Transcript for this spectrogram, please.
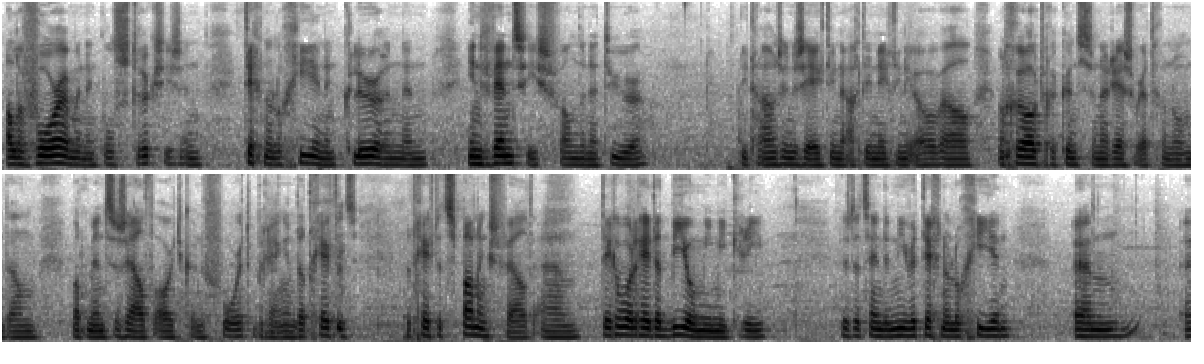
alle vormen en constructies en technologieën en kleuren en inventies van de natuur. Die trouwens in de 17e, 18e, 19e eeuw wel een grotere kunstenares werd genoemd dan wat mensen zelf ooit kunnen voortbrengen. Dat geeft het, dat geeft het spanningsveld aan. Tegenwoordig heet dat biomimicry. Dus dat zijn de nieuwe technologieën ehm, eh,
